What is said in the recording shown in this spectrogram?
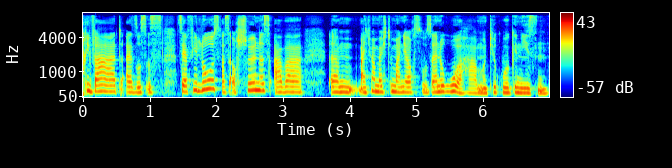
privat. Also es ist sehr viel los, was auch schön ist, aber ähm, manchmal möchte man ja auch so seine Ruhe haben und die Ruhe genießen.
